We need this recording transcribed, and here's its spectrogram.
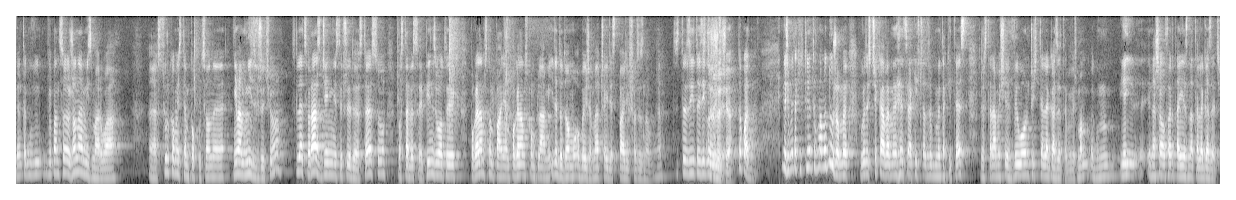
I on tak mówi, wie pan co, żona mi zmarła, e, z córką jestem pokłócony, nie mam nic w życiu, tyle co raz dziennie sobie przyjdę do STS-u, postawię sobie 5 zł, pogadam z tą panią, pogadam z kumplami, idę do domu, obejrzę mecze, idę spać i przychodzę znowu. Nie? To, jest, to, jest, jego życie. życia. Dokładnie. Wiesz, my takich klientów mamy dużo. My, w ogóle to jest ciekawe, my co jakiś czas robimy taki test, że staramy się wyłączyć telegazetę, bo wiesz, mam, jej, nasza oferta jest na telegazecie.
